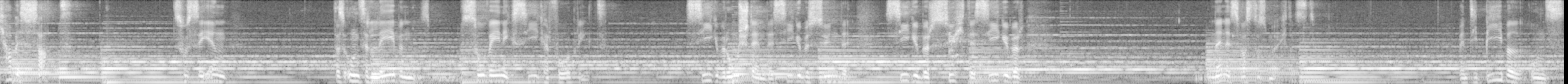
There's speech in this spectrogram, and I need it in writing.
Ich habe es satt zu sehen, dass unser Leben so wenig Sieg hervorbringt. Sieg über Umstände, Sieg über Sünde, Sieg über Süchte, Sieg über... Nenn es, was du möchtest. Wenn die Bibel uns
